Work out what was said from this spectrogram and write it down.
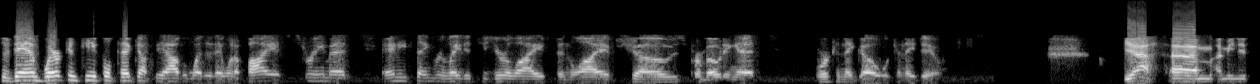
So Dan, where can people pick up the album? Whether they want to buy it, stream it, anything related to your life and live shows, promoting it, where can they go? What can they do? Yeah, um, I mean, if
